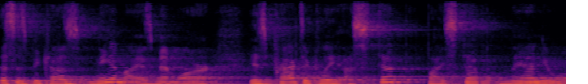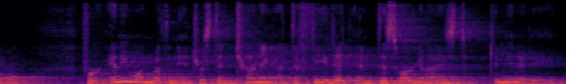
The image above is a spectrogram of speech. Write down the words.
This is because Nehemiah's memoir is practically a step by step manual for anyone with an interest in turning a defeated and disorganized community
